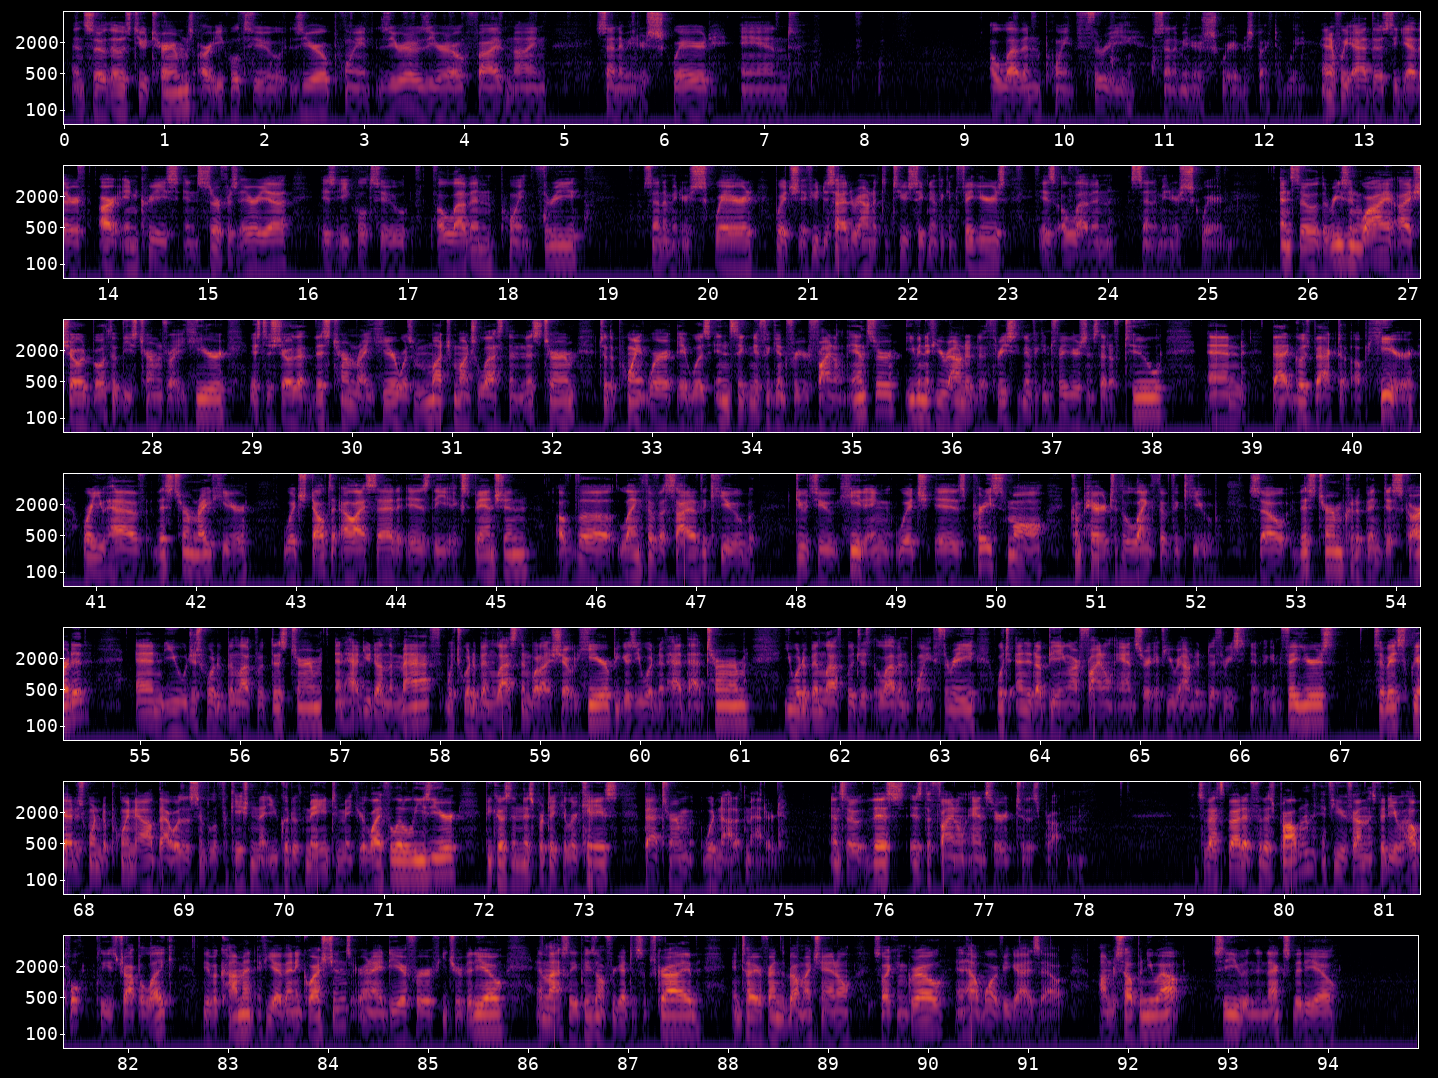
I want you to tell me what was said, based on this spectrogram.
And so those two terms are equal to 0.0059 centimeters squared and 11.3 centimeters squared respectively. And if we add those together, our increase in surface area is equal to 11.3 centimeters squared, which if you decide to round it to two significant figures is 11 centimeters squared. And so the reason why I showed both of these terms right here is to show that this term right here was much, much less than this term to the point where it was insignificant for your final answer, even if you rounded to three significant figures instead of two. And that goes back to up here, where you have this term right here, which delta L I said is the expansion of the length of a side of the cube due to heating, which is pretty small compared to the length of the cube. So this term could have been discarded, and you just would have been left with this term. And had you done the math, which would have been less than what I showed here because you wouldn't have had that term, you would have been left with just 11.3, which ended up being our final answer if you rounded to three significant figures. So basically, I just wanted to point out that was a simplification that you could have made to make your life a little easier, because in this particular case, that term would not have mattered. And so this is the final answer to this problem. And So that's about it for this problem. If you found this video helpful, please drop a like, leave a comment if you have any questions or an idea for a future video, and lastly, please don't forget to subscribe and tell your friends about my channel so I can grow and help more of you guys out. I'm just helping you out. See you in the next video.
